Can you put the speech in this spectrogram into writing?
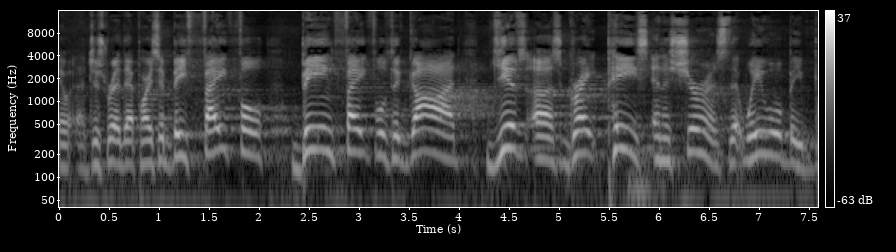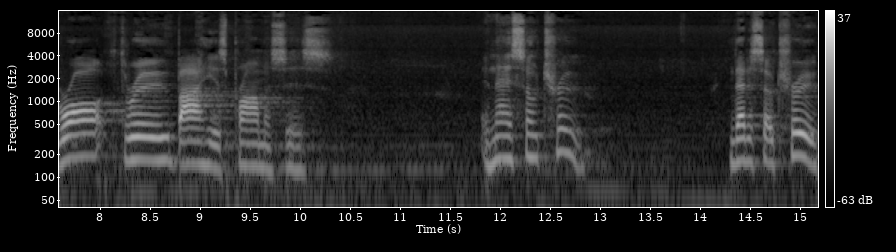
I just read that part. He said, Be faithful. Being faithful to God gives us great peace and assurance that we will be brought through by His promises. And that is so true. That is so true.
